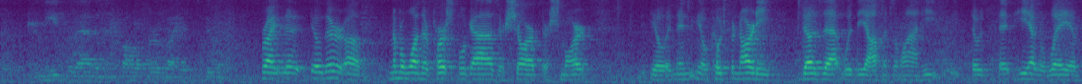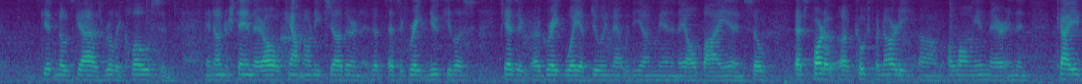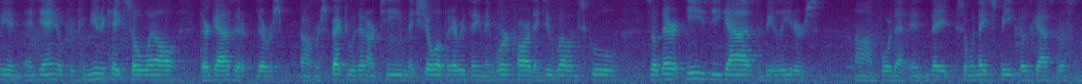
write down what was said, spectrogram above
need for that and then follow through by doing it? Right. You know, they're uh, number one. They're personable guys. They're sharp. They're smart. You know, and then you know, Coach Bernardi does that with the offensive line. He those he has a way of getting those guys really close and and understand they're all counting on each other, and that, that's a great nucleus. He has a, a great way of doing that with the young men, and they all buy in. So that's part of uh, Coach Bernardi um, along in there, and then. Kaiwi and, and Daniel could communicate so well. They're guys that they're res- uh, respected within our team. They show up at everything. They work hard. They do well in school. So they're easy guys to be leaders um, for that. And they so when they speak, those guys listen.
